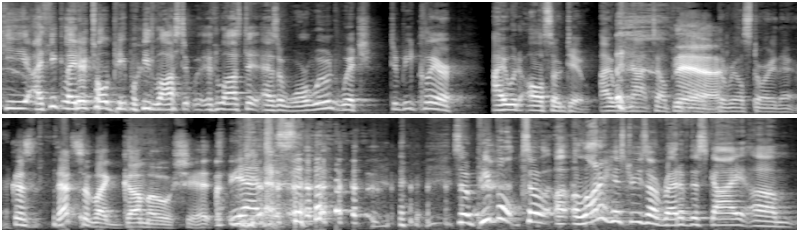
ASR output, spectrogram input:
he I think later told people he lost it lost it as a war wound, which to be clear, I would also do. I would not tell people Yeah. the real story there. Because that's some like gummo shit. Yes. So people, so a, a lot of histories I've read of this guy. Um,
